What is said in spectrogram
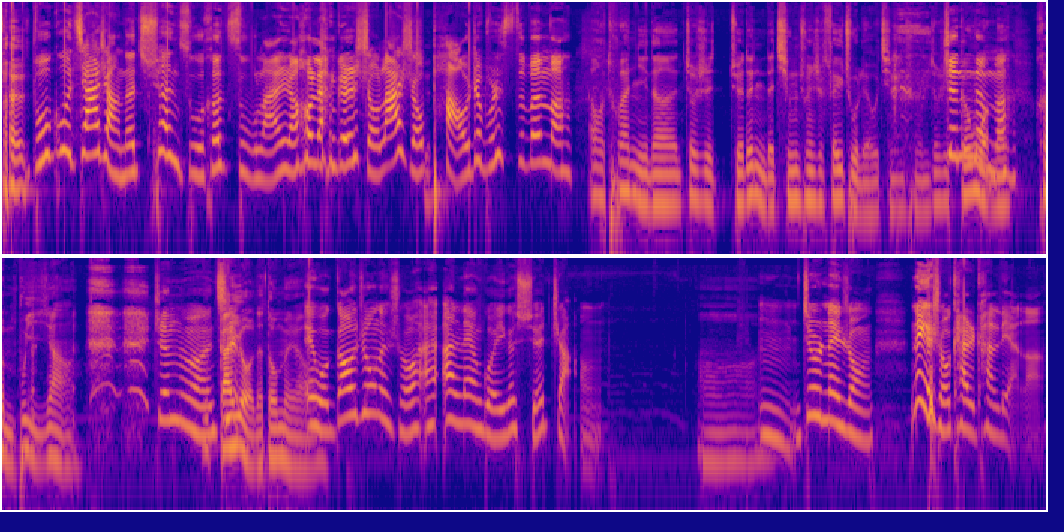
奔？不顾家长的劝阻和阻拦，然后两个人手拉手跑，这不是私奔吗？哎，我突然你的就是觉得你的青春是非主流青春，就是真跟我的吗们很不一样，真的吗？该有的都没有。哎，我高中的时候还暗恋过一个学长，啊，嗯，就是那种那个时候开始看脸了。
